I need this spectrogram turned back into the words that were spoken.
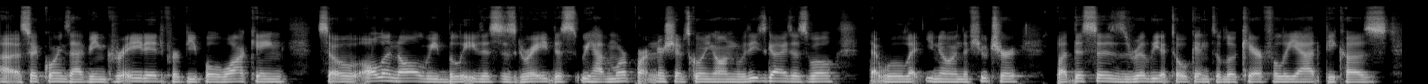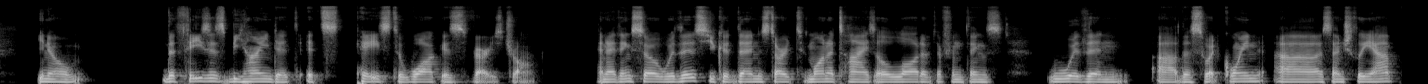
uh, coins that have been created for people walking. So all in all, we believe this is great. This we have more partnerships going on with these guys as well that we'll let you know in the future. But this is really a token to look carefully at because you know the thesis behind it, its pays to walk is very strong. And I think so with this, you could then start to monetize a lot of different things within uh, the Sweatcoin uh, essentially app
